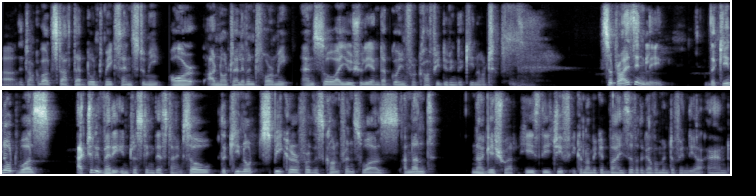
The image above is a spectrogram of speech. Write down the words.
Uh, they talk about stuff that don't make sense to me or are not relevant for me. And so I usually end up going for coffee during the keynote. Surprisingly, the keynote was actually very interesting this time. So, the keynote speaker for this conference was Anant Nageshwar. He's the chief economic advisor for the government of India, and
